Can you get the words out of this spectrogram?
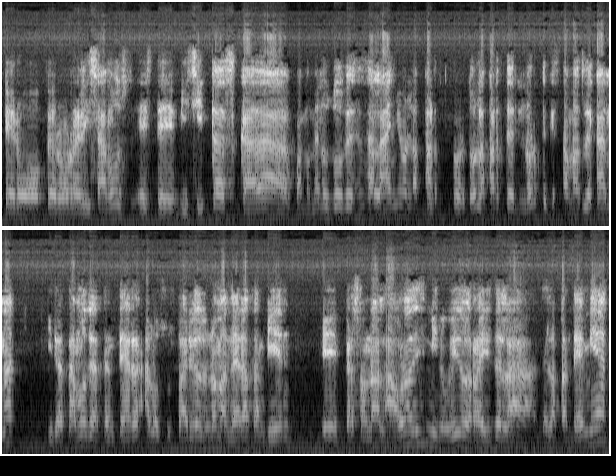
pero, pero realizamos este, visitas cada, cuando menos dos veces al año, la parte, sobre todo la parte del norte que está más lejana, y tratamos de atender a los usuarios de una manera también eh, personal. Ahora ha disminuido a raíz de la, de la pandemia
